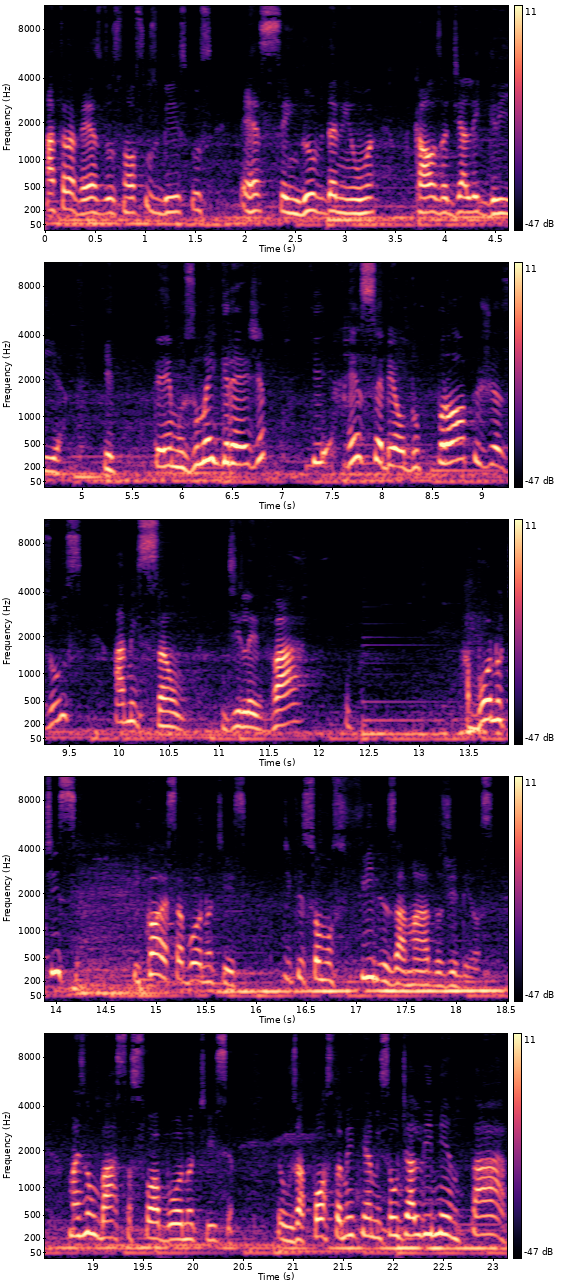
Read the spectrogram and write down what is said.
através dos nossos bispos é sem dúvida nenhuma causa de alegria que temos uma igreja que recebeu do próprio Jesus a missão de levar a boa notícia. E qual é essa boa notícia? De que somos filhos amados de Deus. Mas não basta só a boa notícia. Os apóstolos também têm a missão de alimentar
